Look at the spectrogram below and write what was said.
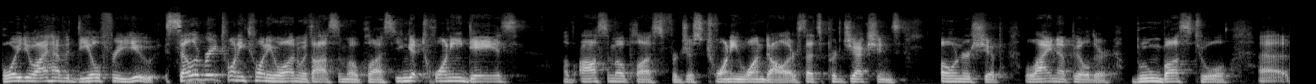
boy, do I have a deal for you. Celebrate 2021 with Awesemo Plus. You can get 20 days of Awesemo Plus for just $21. That's projections, ownership, lineup builder, boom bust tool, uh,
